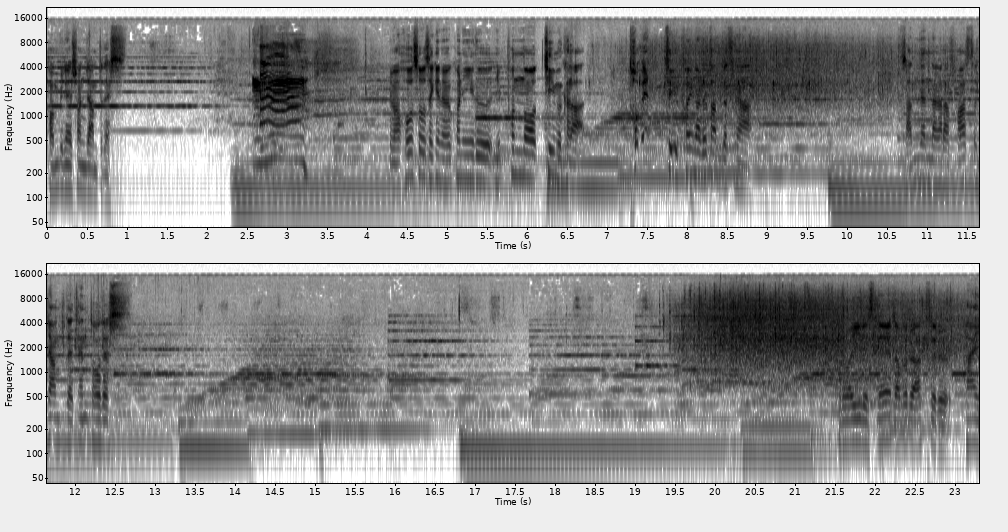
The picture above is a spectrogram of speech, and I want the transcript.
コンビネーションジャンプです。今放送席の横にいる日本のチームから飛べという声が出たんですが残念ながらファーストジャンプで転倒です。はいいですねダブルアクセル。はい。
